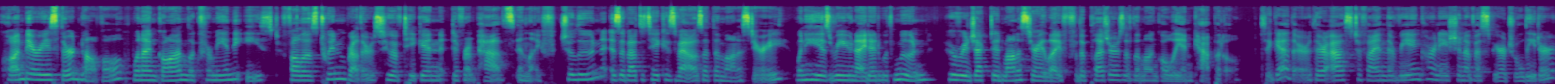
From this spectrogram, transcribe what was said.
Quan Barry's third novel, When I'm Gone, Look for Me in the East, follows twin brothers who have taken different paths in life. Chuluun is about to take his vows at the monastery when he is reunited with Mun, who rejected monastery life for the pleasures of the Mongolian capital. Together, they're asked to find the reincarnation of a spiritual leader,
